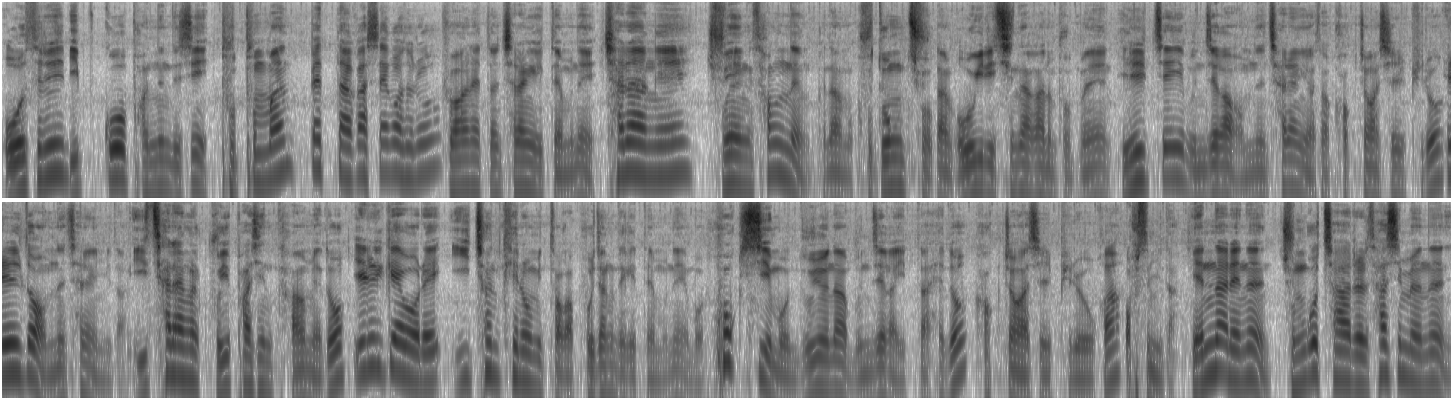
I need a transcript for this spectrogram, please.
옷을 입고 벗는 듯이 부품만 뺐다가 새 것으로 교환했던 차량이기 때문에 차량의 주행 성능, 그다음 구동축, 그다음 오일이 지나가는 부분엔 일제히 문제가 없는 차량이어서 걱정하실 필요 1도 없는 차량입니다. 이 차량을 구입하신 다음에도 1개월에 2,000km가 보장되기 때문에 뭐 혹시 뭐 누유나 문제가 있다 해도 걱정하실 필요가 없습니다. 옛날에는 중고차를 사시면은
